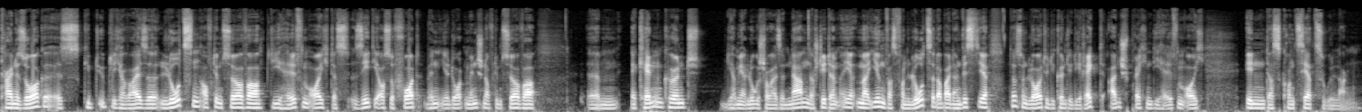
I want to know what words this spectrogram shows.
keine Sorge, es gibt üblicherweise Lotsen auf dem Server, die helfen euch. Das seht ihr auch sofort, wenn ihr dort Menschen auf dem Server ähm, erkennen könnt. Die haben ja logischerweise einen Namen, da steht dann immer irgendwas von Lotse dabei. Dann wisst ihr, das sind Leute, die könnt ihr direkt ansprechen, die helfen euch in das Konzert zu gelangen.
